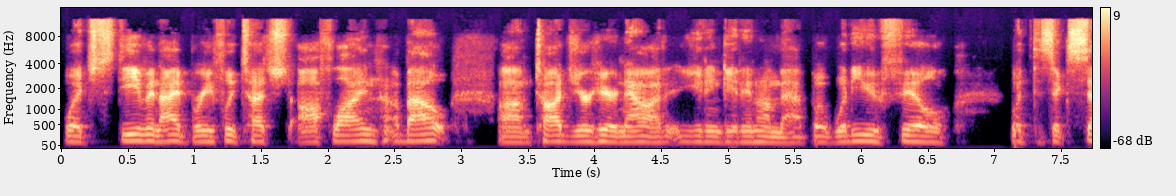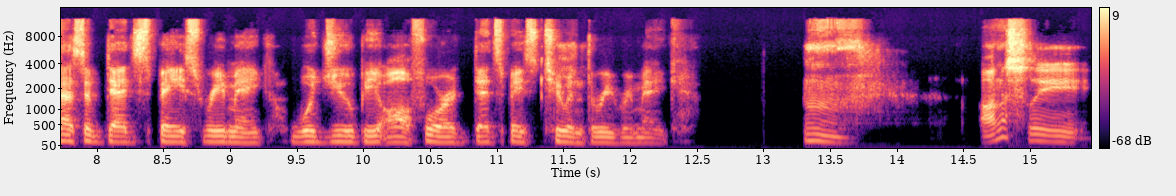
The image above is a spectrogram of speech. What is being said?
which Steve and I briefly touched offline about. Um, Todd, you're here now. You didn't get in on that, but what do you feel with the success of Dead Space remake? Would you be all for Dead Space two and three remake? Hmm. Honestly,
